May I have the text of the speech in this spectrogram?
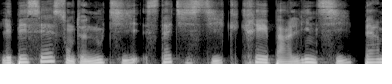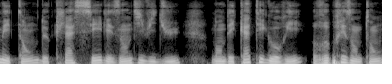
Les PCS sont un outil statistique créé par l'INSEE permettant de classer les individus dans des catégories représentant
